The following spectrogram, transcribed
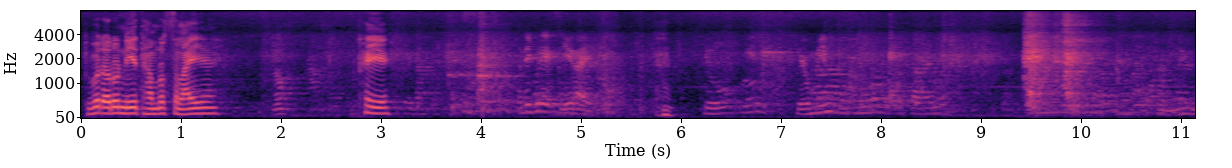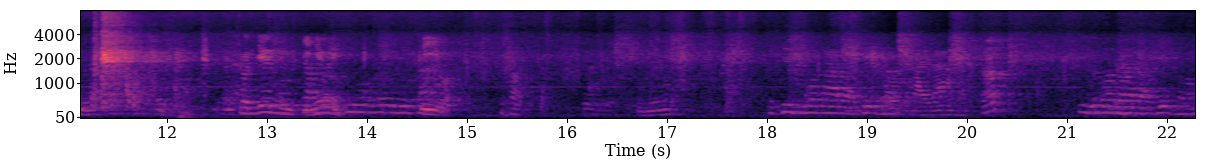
พี่พุทธเอารุ่นนี้ทำรถสไลด์ใช่ไหมเนาะเท่อันนี้เขาเรียกสีอะไรเขียวมิ้นเขียวมิ้นชนยื่นกี่นิ้วนี่ดีวะ ขายได้ครับบที่ของ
